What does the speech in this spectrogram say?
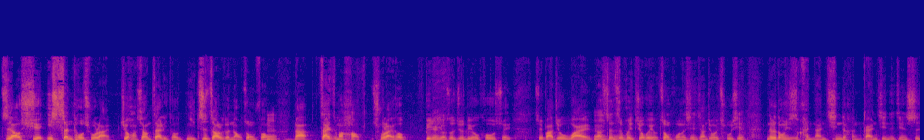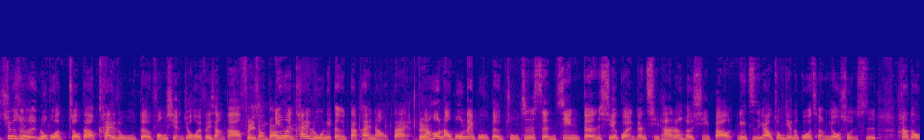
只要血一渗透出来，就好像在里头你制造了个脑中风。那再怎么好，出来以后，病人有时候就流口水，嘴巴就歪，然后甚至会就会有中风的现象就会出现。那个东西是很难清的很干净的一件事情，就是如果走到开颅的风险就会非常高。非常大。因为开颅，你等于打开脑袋，然后脑部内部的组织、神经、跟血管、跟其他任何细胞，你只要中间的过程有损失，它都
